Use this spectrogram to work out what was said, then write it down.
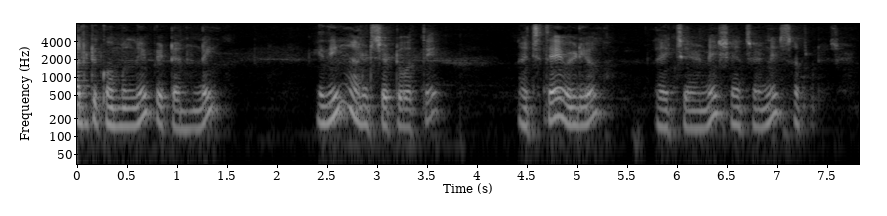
అరటి కొమ్మల్ని పెట్టానండి. ఇది అరటి చెట్టు ఒత్తి. నచ్చితే వీడియో లైక్ చేయండి షేర్ చేయండి సబ్స్క్రైబ్ చేయండి.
